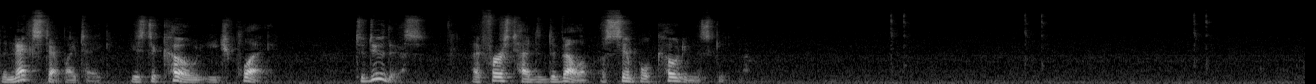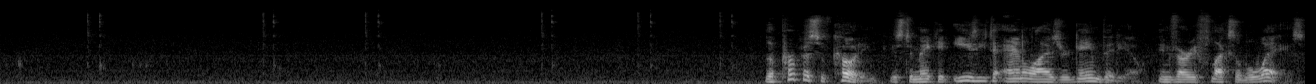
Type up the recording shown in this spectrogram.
the next step I take is to code each play. To do this, I first had to develop a simple coding scheme. The purpose of coding is to make it easy to analyze your game video in very flexible ways,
